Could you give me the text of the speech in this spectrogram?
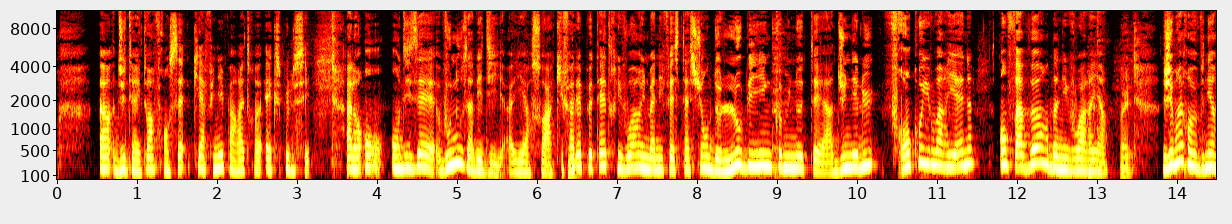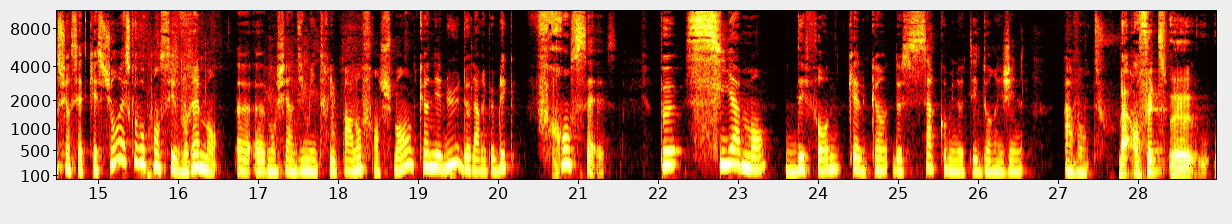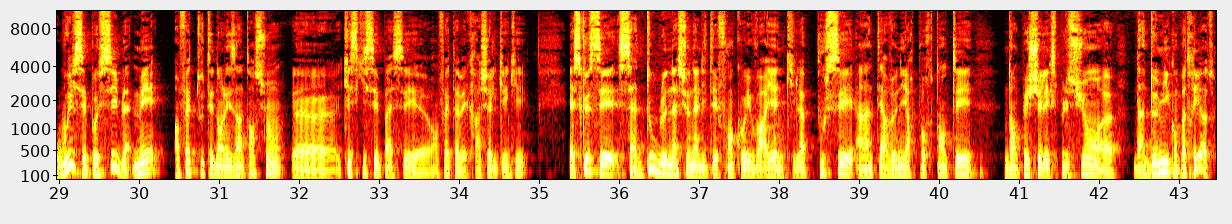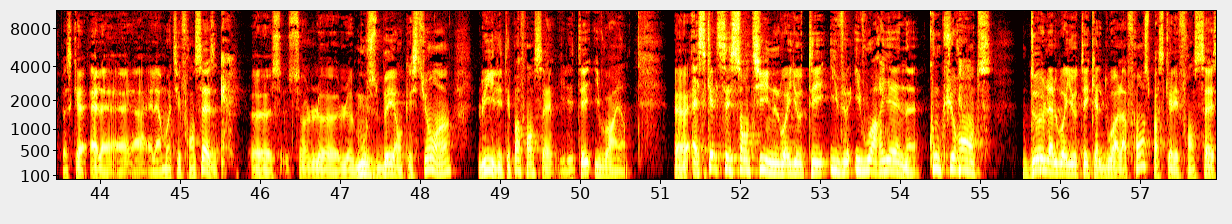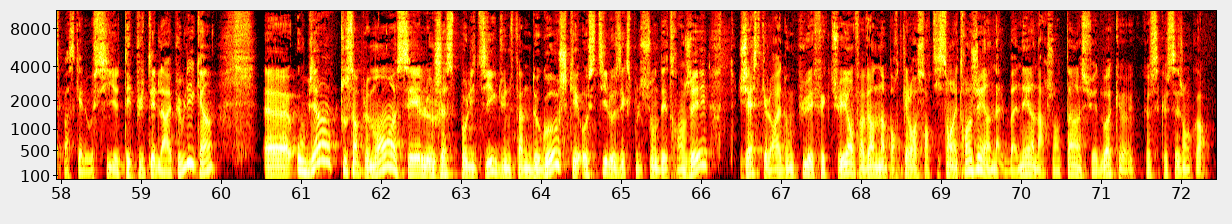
euh, du territoire français qui a fini par être expulsé. Alors, on, on disait, vous nous avez dit hier soir qu'il fallait peut-être y voir une manifestation de lobbying communautaire d'une élue franco-ivoirienne en faveur d'un Ivoirien. Oui. J'aimerais revenir sur cette question. Est-ce que vous pensez vraiment, euh, euh, mon cher Dimitri, parlons franchement, qu'un élu de la République française peut sciemment défendre quelqu'un de sa communauté d'origine avant tout Bah, en fait, euh, oui, c'est possible, mais en fait, tout est dans les intentions. Euh, Qu'est-ce qui s'est passé euh, en fait avec Rachel Keke? Est-ce que c'est sa double nationalité franco-ivoirienne qui l'a poussé à intervenir pour tenter d'empêcher l'expulsion d'un demi-compatriote, parce qu'elle est à moitié française. Le, le Mousse B en question, hein, lui, il n'était pas français, il était ivoirien. Est-ce qu'elle s'est sentie une loyauté iv- ivoirienne concurrente de la loyauté qu'elle doit à la France, parce qu'elle est française, parce qu'elle est aussi députée de la République, hein, euh, ou bien, tout simplement, c'est le geste politique d'une femme de gauche qui est hostile aux expulsions d'étrangers, geste qu'elle aurait donc pu effectuer en faveur de n'importe quel ressortissant étranger, un Albanais, un Argentin, un Suédois, que, que, que sais-je encore.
